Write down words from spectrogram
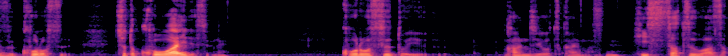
ず殺す。ちょっと怖いですよね。殺すという漢字を使いますね。必殺技。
